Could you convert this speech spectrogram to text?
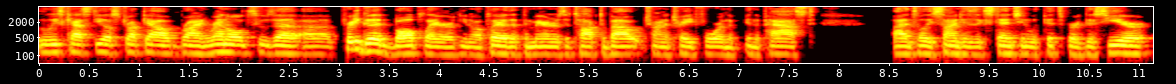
Luis Castillo struck out Bryan Reynolds, who's a, a, pretty good ball player. You know, a player that the Mariners had talked about trying to trade for in the in the past uh, until he signed his extension with Pittsburgh this year.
